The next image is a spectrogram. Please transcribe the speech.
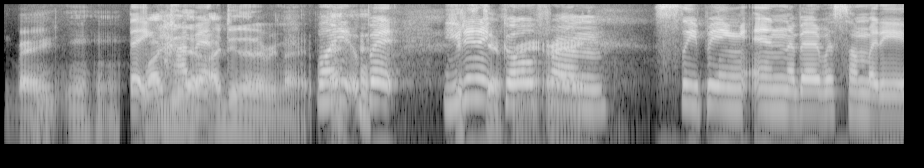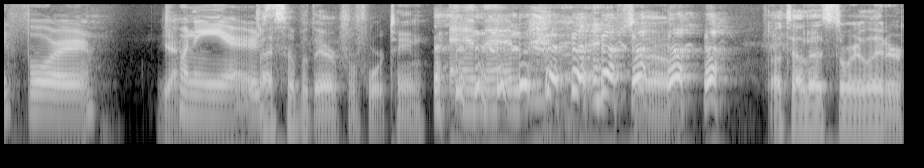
Right. Mm-hmm. Mm-hmm. that Well, I you do haven't. that. I do that every night. well, you- but you didn't go from right. sleeping in a bed with somebody for Yeah. 20 years I slept with Eric for 14. and then So I'll tell that story later.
